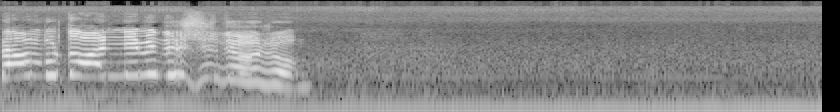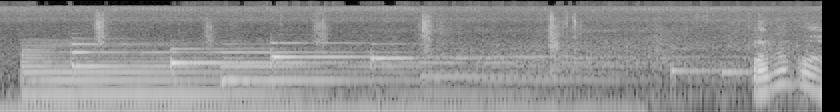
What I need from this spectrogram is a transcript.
Ben burada annemi düşünüyorum. Bana bak.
